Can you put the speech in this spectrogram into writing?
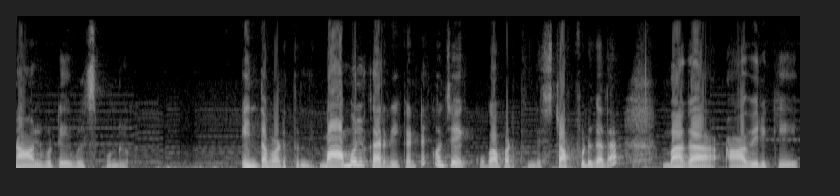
నాలుగు టేబుల్ స్పూన్లు. ఇంత పడుతుంది. మామూలు కర్రీ కంటే కొంచెం ఎక్కువగా పడుతుంది. స్టఫ్డ్ కదా బాగా ఆవిరికి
